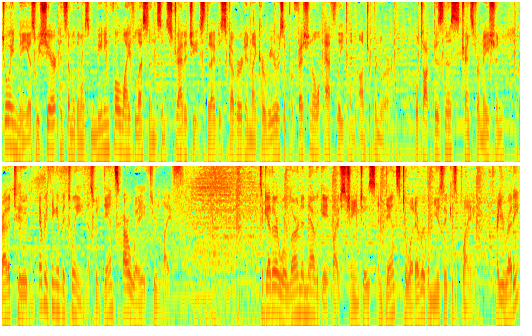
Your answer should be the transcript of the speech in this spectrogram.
Join me as we share in some of the most meaningful life lessons and strategies that I've discovered in my career as a professional athlete and entrepreneur. We'll talk business, transformation, gratitude, and everything in between as we dance our way through life. Together, we'll learn and navigate life's changes and dance to whatever the music is playing. Are you ready?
